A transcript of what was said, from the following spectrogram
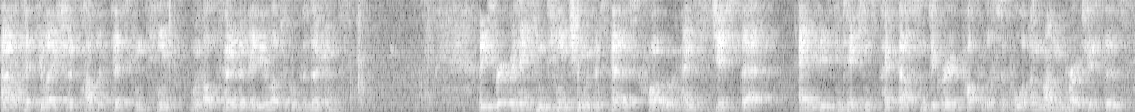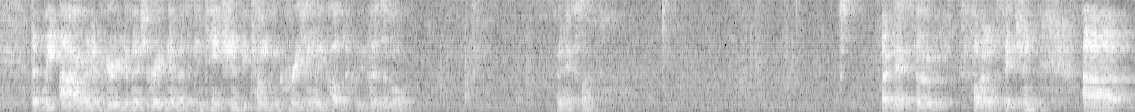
an articulation of public discontent with alternative ideological positions. These represent contention with the status quo and suggest that as these contentions picked up some degree of popular support among protesters, that we are in a period of interregnum as contention becomes increasingly publicly visible. Go next slide. Okay, so final section. Uh,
